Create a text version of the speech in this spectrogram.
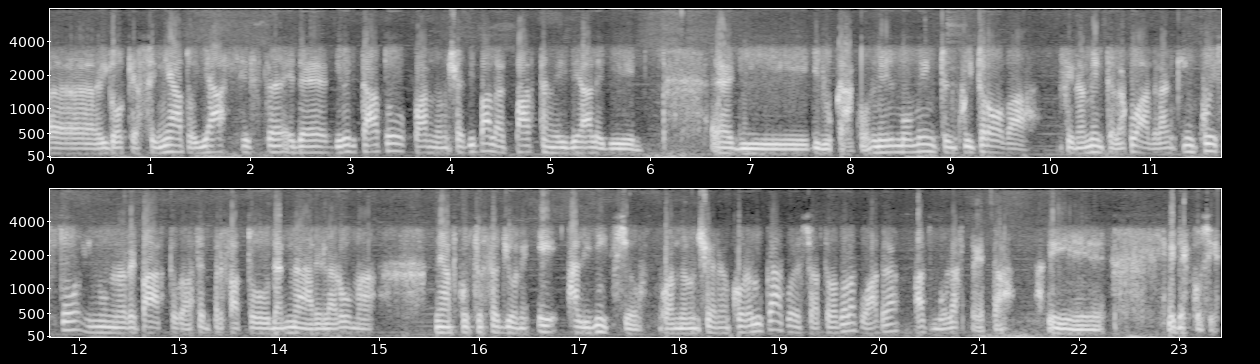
eh, i gol che ha segnato, gli assist ed è diventato, quando non c'è Di Bala, il partner ideale di, eh, di, di Lukaku. Nel momento in cui trova finalmente la quadra anche in questo, in un reparto che ha sempre fatto dannare la Roma nella scorsa stagione e all'inizio quando non c'era ancora Lukaku adesso ha trovato la quadra Asmul aspetta e, ed è così.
